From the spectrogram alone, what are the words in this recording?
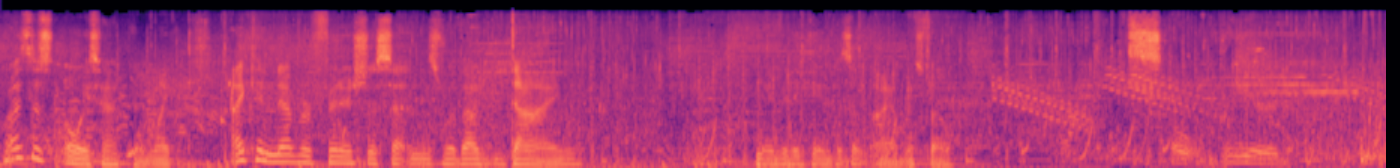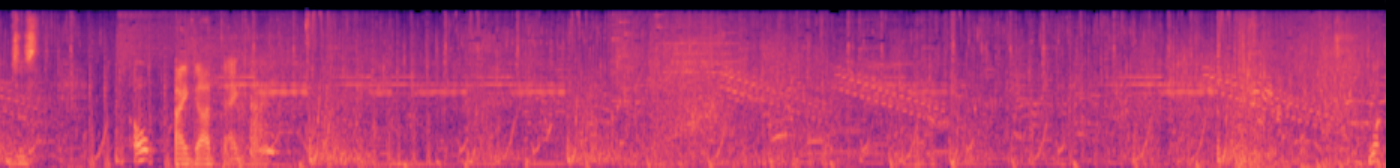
Why does this always happen? Like, I can never finish a sentence without dying. Maybe the game doesn't. I almost fell. So weird. Just. Oh, I got that guy. What?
